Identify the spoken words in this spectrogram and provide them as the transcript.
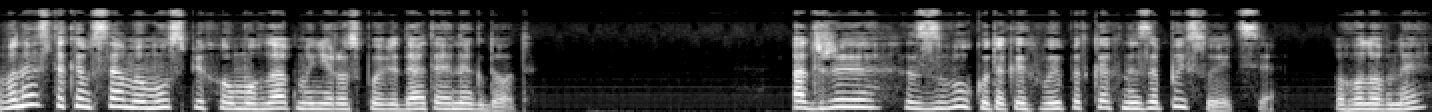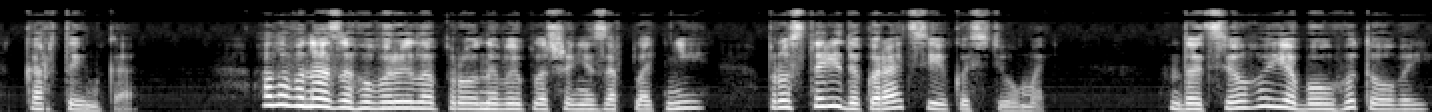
Вона з таким самим успіхом могла б мені розповідати анекдот. Адже звук у таких випадках не записується, головне картинка. Але вона заговорила про невиплачені зарплатні, про старі декорації костюми. До цього я був готовий.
